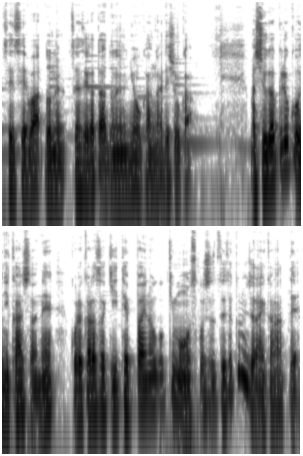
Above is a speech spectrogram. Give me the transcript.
先生はどのよ先生方はどのようにお考えでしょうか？まあ、修学旅行に関してはねこれから先撤廃の動きも少しずつ出てくるんじゃないかなって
